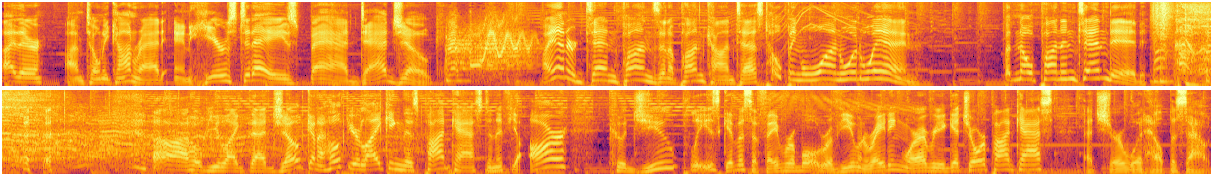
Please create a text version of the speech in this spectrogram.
Hi there, I'm Tony Conrad, and here's today's bad dad joke. I entered 10 puns in a pun contest hoping one would win. But no pun intended. oh, I hope you liked that joke, and I hope you're liking this podcast. And if you are, could you please give us a favorable review and rating wherever you get your podcasts? That sure would help us out.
